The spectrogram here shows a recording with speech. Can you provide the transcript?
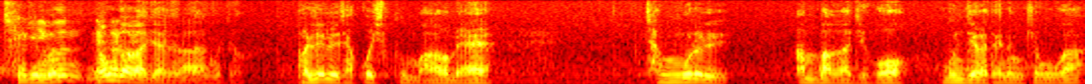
책임은, 책임은 농가가 져야. 된다는 거죠. 벌레를 잡고 싶은 마음에 작물을 안 봐가지고 문제가 되는 경우가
